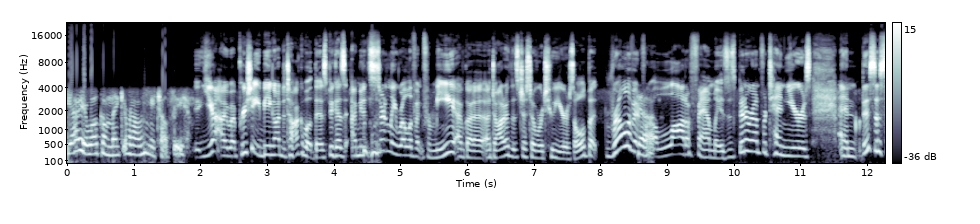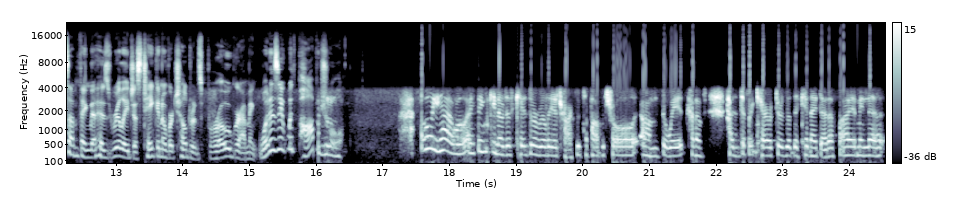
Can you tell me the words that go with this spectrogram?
Yeah, you're welcome. Thank you for having me, Chelsea. Yeah, I appreciate you being on to talk about this because, I mean, it's certainly relevant for me. I've got a, a, daughter that's just over two years old, but relevant yeah. for a lot of families. It's been around for 10 years, and this is something that has really just taken over children's programming. What is it with Paw Patrol? Mm-hmm. Oh yeah, well I think you know just kids are really attracted to Paw Patrol. Um, the way it kind of has different characters that they can identify. I mean, the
